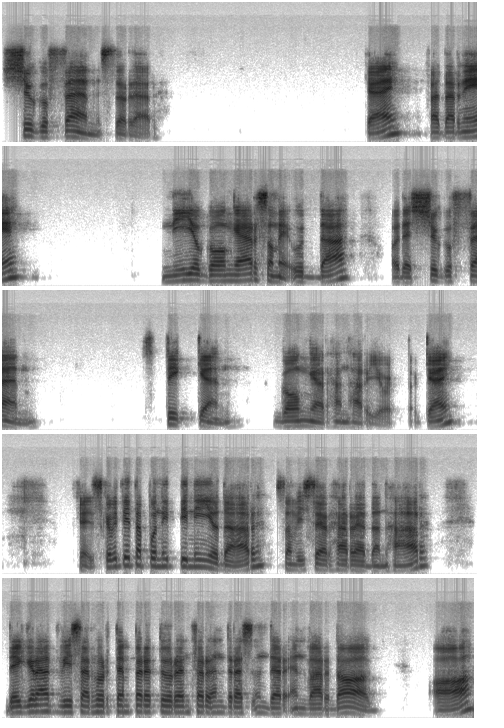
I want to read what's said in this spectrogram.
25 står där. Okej, okay? fattar ni? Nio gånger som är udda och det är 25 stycken gånger han har gjort. Okej? Okay? okay? Ska vi titta på 99 där som vi ser här redan här. Diagrammet visar hur temperaturen förändras under en vardag. A.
